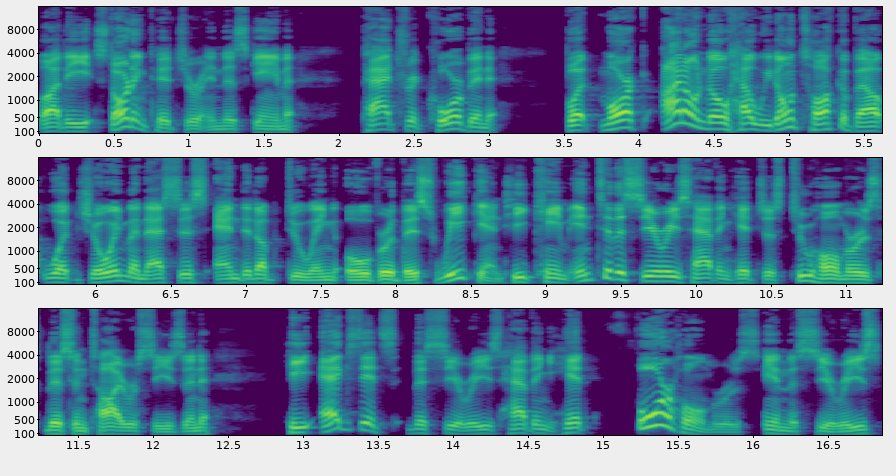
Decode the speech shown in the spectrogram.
by the starting pitcher in this game, Patrick Corbin. But Mark, I don't know how we don't talk about what Joey Meneses ended up doing over this weekend. He came into the series having hit just two homers this entire season. He exits the series having hit four homers in the series,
